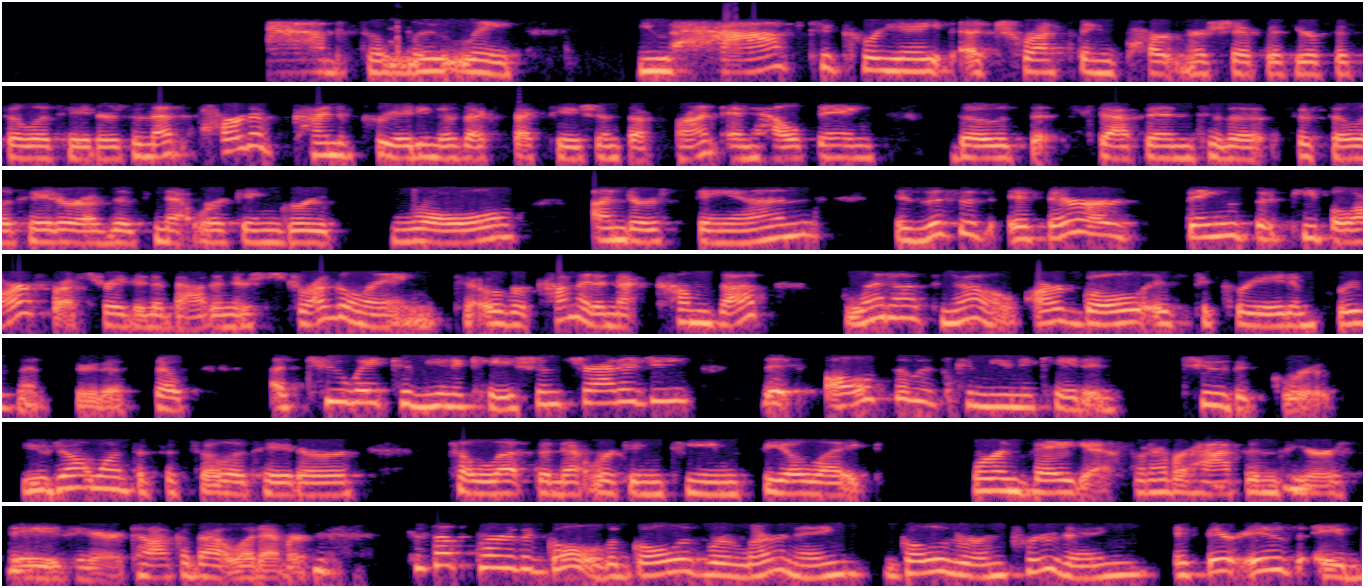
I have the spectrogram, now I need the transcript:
Absolutely. You have to create a trusting partnership with your facilitators. And that's part of kind of creating those expectations up front and helping those that step into the facilitator of this networking group role understand is this is if there are things that people are frustrated about and they're struggling to overcome it and that comes up, let us know. Our goal is to create improvements through this. So, a two way communication strategy that also is communicated to the group. You don't want the facilitator to let the networking team feel like we're in Vegas, whatever happens here mm-hmm. stays here, talk about whatever. Because that's part of the goal. The goal is we're learning, the goal is we're improving. If there is a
